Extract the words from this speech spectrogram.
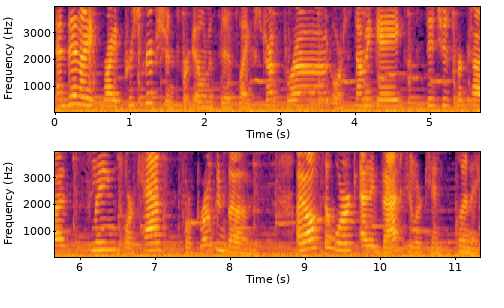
And then I write prescriptions for illnesses like strep throat or stomach aches, stitches for cuts, slings or casts for broken bones. I also work at a vascular clinic.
